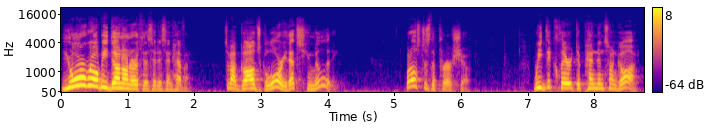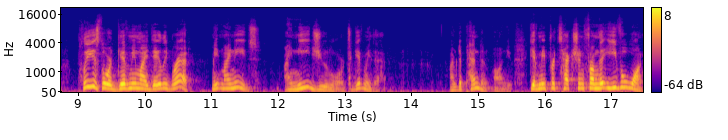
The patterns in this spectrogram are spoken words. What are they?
Your will be done on earth as it is in heaven. It's about God's glory. That's humility. What else does the prayer show? We declare dependence on God. Please, Lord, give me my daily bread. Meet my needs. I need you, Lord, to give me that. I'm dependent on you. Give me protection from the evil one.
